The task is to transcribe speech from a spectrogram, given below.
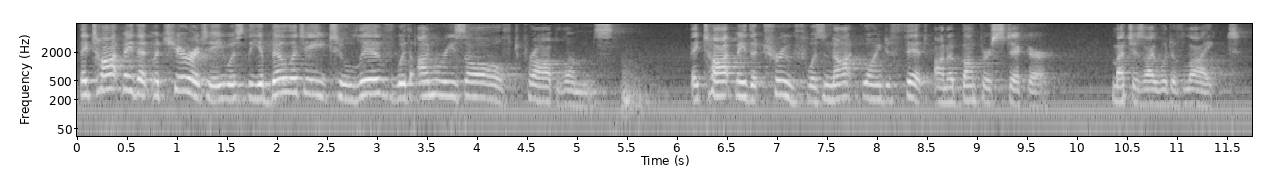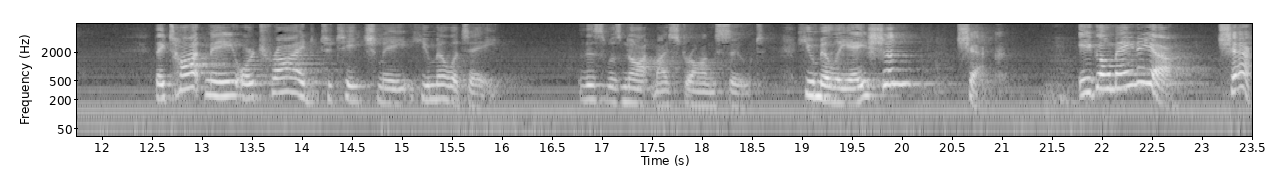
They taught me that maturity was the ability to live with unresolved problems they taught me that truth was not going to fit on a bumper sticker, much as I would have liked. They taught me, or tried to teach me, humility. This was not my strong suit. Humiliation? Check. Egomania? Check.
